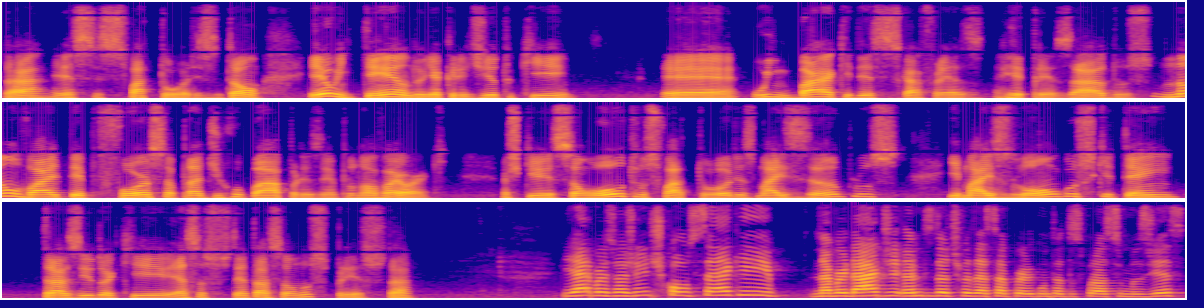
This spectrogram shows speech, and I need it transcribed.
tá? Esses fatores. Então eu entendo e acredito que é, o embarque desses cafés represados não vai ter força para derrubar, por exemplo, Nova York. Acho que são outros fatores mais amplos e mais longos que têm trazido aqui essa sustentação nos preços, tá? E Eberson, a gente consegue na verdade, antes de eu te fazer essa pergunta dos próximos dias,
